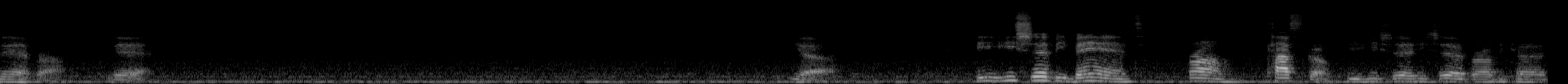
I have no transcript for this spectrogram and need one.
yeah, bro. Yeah. Yeah. He he should be banned from Costco. He he should he should, bro, because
